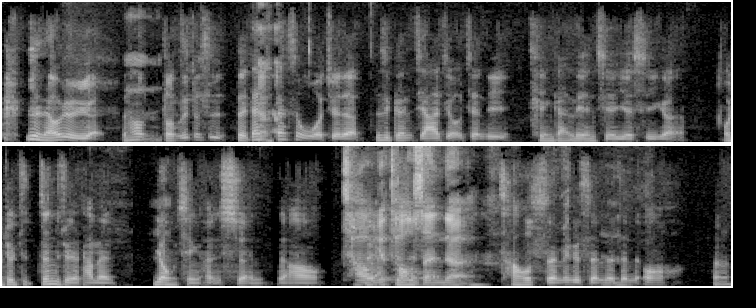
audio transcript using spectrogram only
越聊越远，然后总之就是、嗯、对，但是 但是我觉得就是跟家酒建立情感连接也是一个，我就真的觉得他们用情很深，然后超、啊、超深的，超深那个深的真的、嗯、哦，嗯，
